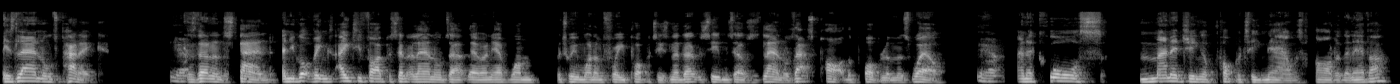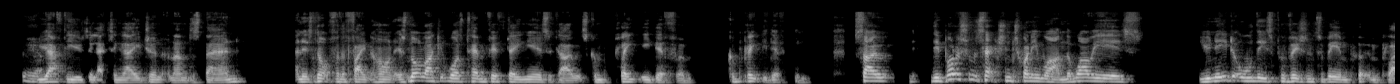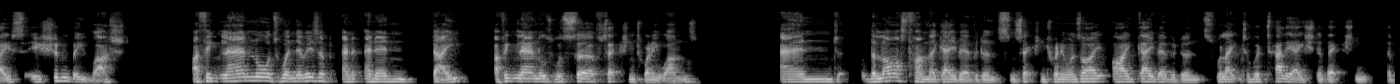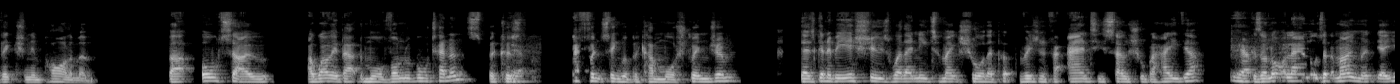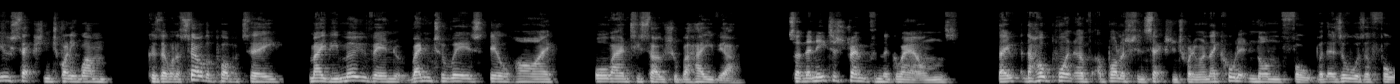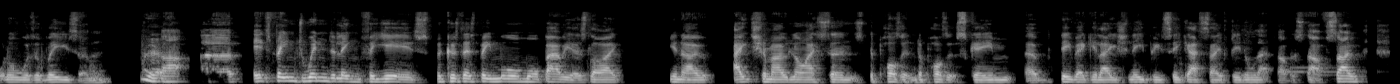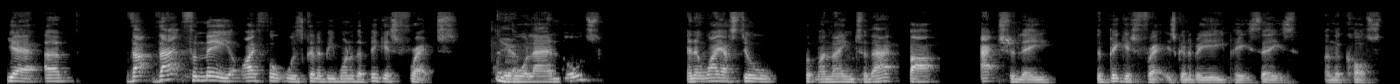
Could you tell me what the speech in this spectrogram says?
is landlords panic Yeah. because they don't understand. And you've got things, 85% of landlords out there only have one between one and three properties and they don't see themselves as landlords. That's part of the problem as well. Yeah. And of course, managing a property now is harder than ever. Yeah. You have to use a letting agent and understand. And it's not for the faint heart. It's not like it was 10, 15 years ago. It's completely different. Completely different. So the abolishment of Section 21, the worry is you need all these provisions to be in, put in place. It shouldn't be rushed. I think landlords, when there is a, an, an end date, I think landlords will serve Section 21s. And the last time they gave evidence in Section 21s, I, I gave evidence relating to retaliation eviction, eviction in Parliament. But also, I worry about the more vulnerable tenants because Yeah. referencing would become more stringent. There's going to be issues where they need to make sure they put provision for antisocial behaviour Yeah. because a lot of landlords at the moment they use Section 21 because they want to sell the property, maybe move in, rent arrears still high, or antisocial behaviour. So they need to strengthen the grounds. They, the whole point of abolishing Section 21, they call it non-fault, but there's always a fault and always a reason. Yeah. But uh, it's been dwindling for years because there's been more and more barriers like, you know, HMO license, deposit and deposit scheme, uh, deregulation, EPC, gas safety, and all that type of stuff. So, yeah, um, that that for me, I thought was going to be one of the biggest threats Yeah. for landlords. In a way, I still put my name to that, but actually, the biggest threat is going to be EPCs and the cost.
